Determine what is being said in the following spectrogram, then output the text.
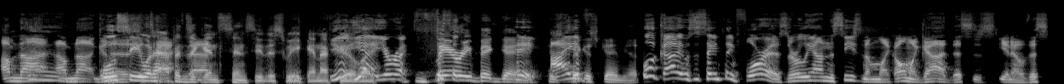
I'm not. I'm not gonna. We'll see what happens that. against Cincy this weekend. I You- feel yeah, like you're right. Listen, Very big game. Hey, His I have- biggest game yet. Look, I, it was the same thing. Flores early on in the season. I'm like, oh my god, this is you know this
